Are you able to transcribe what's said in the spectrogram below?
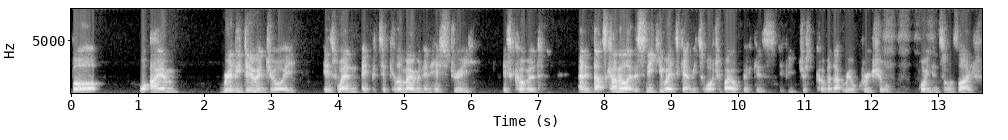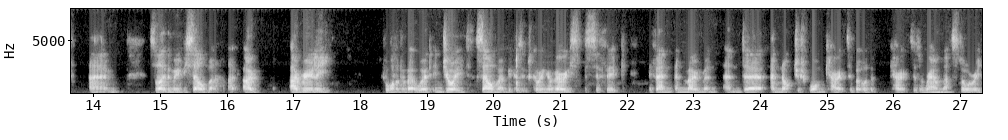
But what I am really do enjoy is when a particular moment in history is covered, and it, that's kind of like the sneaky way to get me to watch a biopic is if you just cover that real crucial point in someone's life. Um, so like the movie Selma, I, I I really for want of a better word, enjoyed Selma because it was covering a very specific event and moment, and uh, and not just one character, but other characters around that story.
